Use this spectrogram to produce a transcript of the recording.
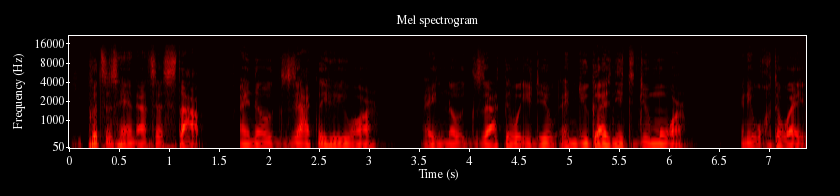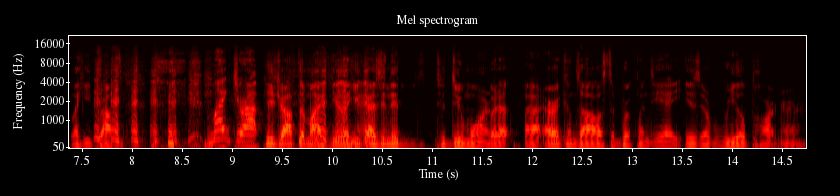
He puts his hand out and says, "Stop! I know exactly who you are. I know exactly what you do, and you guys need to do more." And he walked away. Like he dropped, mic drop. he dropped the mic. He's like, you guys need to, to do more. But uh, Eric Gonzalez, the Brooklyn DA, is a real partner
